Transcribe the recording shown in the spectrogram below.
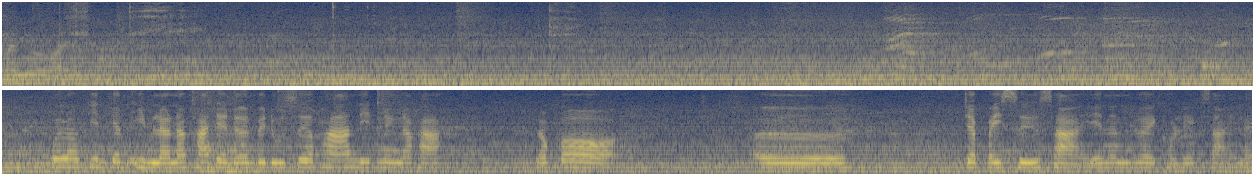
อร่อย กเรากินกันอิ่มแล้วนะคะ เดี๋ยวเดินไปดูเสื้อผ้านิดนึงนะคะ แล้วก็ เออจะไปซื้อสายนั่นด้วยเขาเรียกสายอะไร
